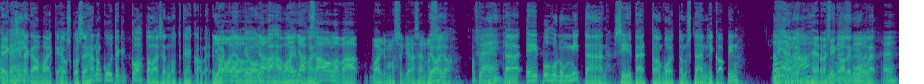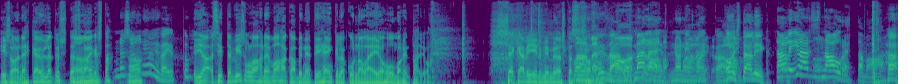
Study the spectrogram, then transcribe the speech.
Eikä Okei. sitäkään vaikea uskoa. Sehän on kuitenkin kohtalaisen notkea kaveri. Vaikka onkin ollut ja, vähän ja vaivaa. jaksaa olla vähän vaikeammassakin asennossa. Joo, joo. Okei. Ää, ei puhunut mitään siitä, että on voittanut Stanley Cupin. Mikä oli. Herrasmies mikä oli mulle Ei. isoin ehkä yllätys tästä Joo. kaikesta. No se on ihan hyvä juttu. Ja sitten Visulahden vahakabinetin henkilökunnalla ei ole huumorintajua. Se kävi ilmi myös tässä Mä samalla. Hyvä. No, Mä jaa. lähden. No niin, Mä moikka. Oliks tää liik? Tää oli ihan siis naurettavaa. Häh?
